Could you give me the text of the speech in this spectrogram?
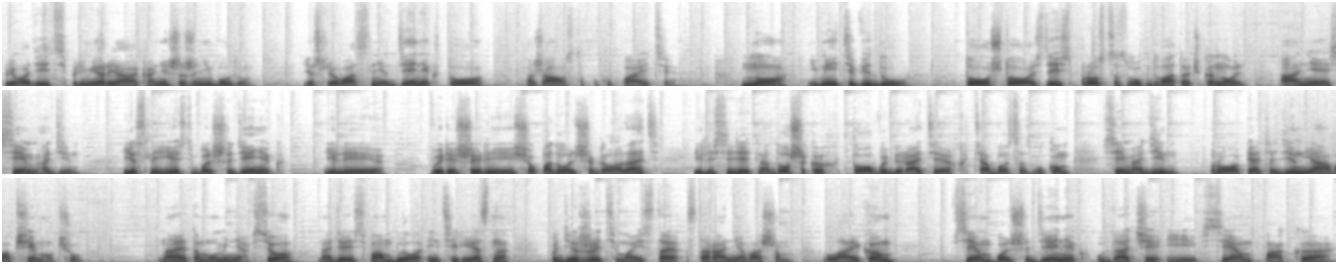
Приводить пример я, конечно же, не буду. Если у вас нет денег, то, пожалуйста, покупайте. Но имейте в виду, то что здесь просто звук 2.0, а не 7.1. Если есть больше денег, или вы решили еще подольше голодать, или сидеть на дошиках, то выбирайте хотя бы со звуком 7.1. Про 5.1 я вообще молчу. На этом у меня все. Надеюсь, вам было интересно. Поддержите мои старания вашим лайком. Всем больше денег, удачи и всем пока!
